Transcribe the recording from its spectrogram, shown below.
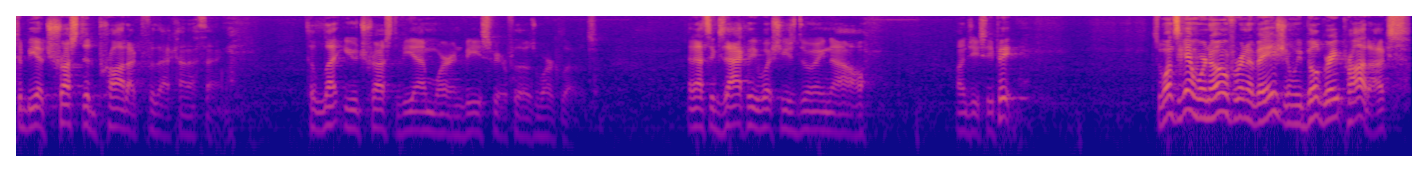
to be a trusted product for that kind of thing? To let you trust VMware and vSphere for those workloads. And that's exactly what she's doing now on GCP. So once again, we're known for innovation. We build great products.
